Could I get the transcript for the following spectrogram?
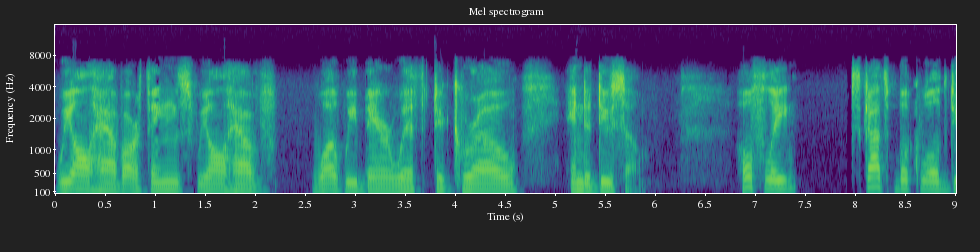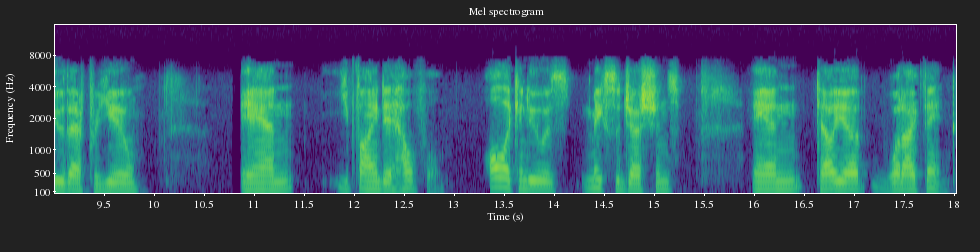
We all have our things, we all have what we bear with to grow and to do so. Hopefully, Scott's book will do that for you and you find it helpful. All I can do is make suggestions and tell you what I think.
